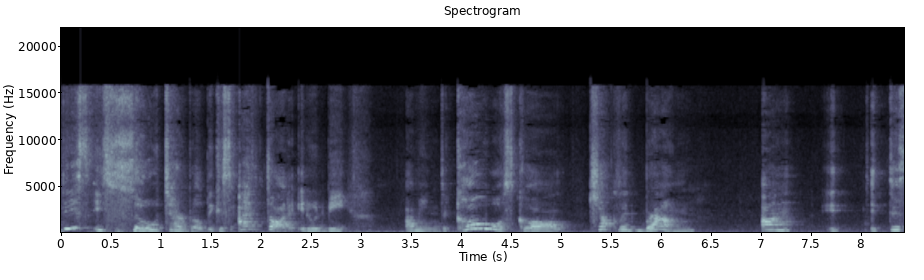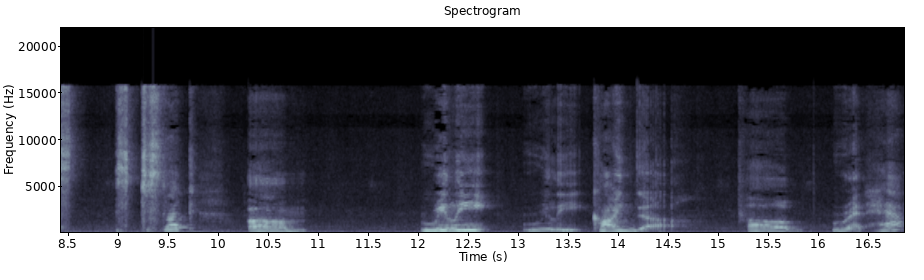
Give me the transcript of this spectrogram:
this is so terrible because I thought it would be, I mean, the color was called chocolate brown and it, it just, it's just like, um, really, really kinda uh, red hair.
